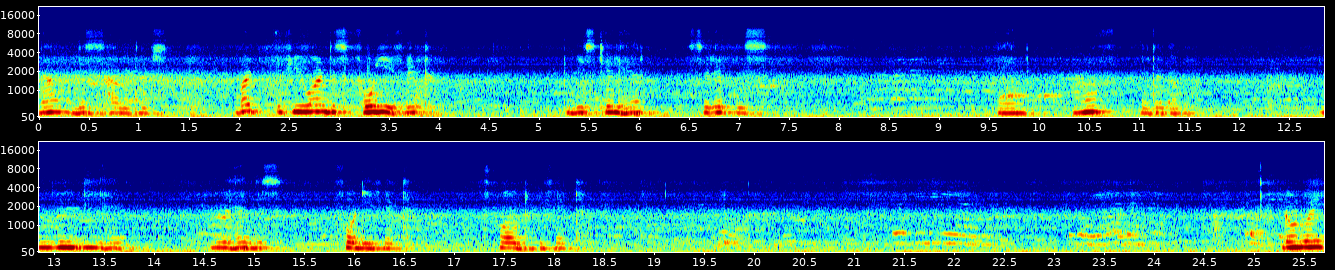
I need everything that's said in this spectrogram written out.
Now this is how it looks. But if you want this foggy effect to be still here select this and move little up. You will be you will have this fog effect fog effect. Don't worry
